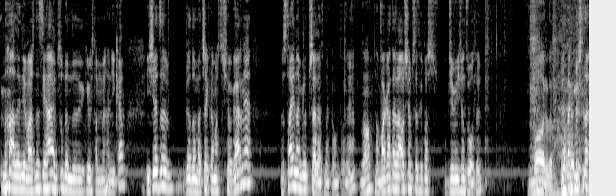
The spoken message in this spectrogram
No ale nieważne, zjechałem cudem do jakiegoś tam mechanika i siedzę, wiadomo, czekam aż to się ogarnie. Dostaję nagle przelew na konto, nie? No. No bagatela 800 chyba 90 zł. Mordo. Ja tak myślę,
